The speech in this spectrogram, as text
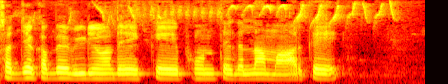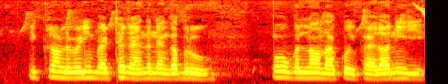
ਸੱਜੇ ਖੱਬੇ ਵੀਡੀਓਆਂ ਦੇਖ ਕੇ, ਫੋਨ ਤੇ ਗੱਲਾਂ ਮਾਰ ਕੇ ਇਕਰਾਂ ਲਵੇੜੀ ਬੈਠੇ ਰਹਿੰਦੇ ਨੇ ਗੱਭਰੂ। ਉਹ ਗੱਲਾਂ ਦਾ ਕੋਈ ਫਾਇਦਾ ਨਹੀਂ ਜੀ।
